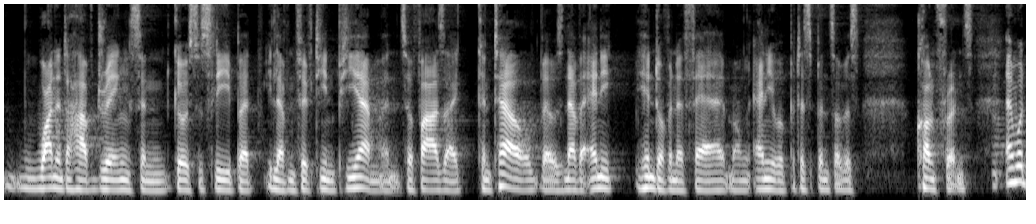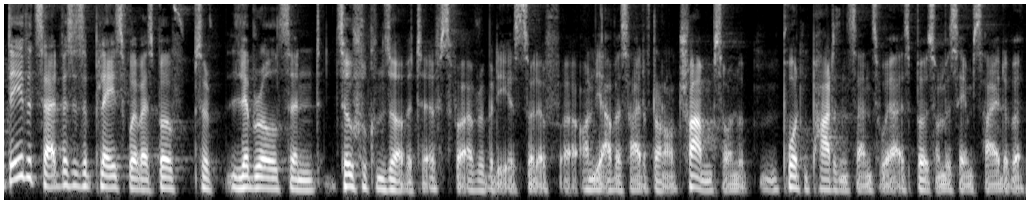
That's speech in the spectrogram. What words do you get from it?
one and a half drinks and goes to sleep at 11, 15 p.m. And so far as I can tell, there was never any hint of an affair among any of the participants of this conference. And what David said, this is a place where there's both sort of liberals and social conservatives, for everybody is sort of uh, on the other side of Donald Trump, so in the important partisan sense, where I suppose on the same side of a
